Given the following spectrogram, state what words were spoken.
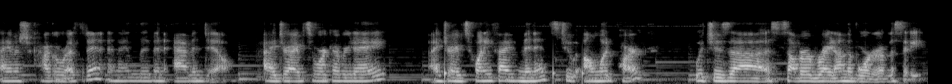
I am a Chicago resident and I live in Avondale. I drive to work every day. I drive 25 minutes to Elmwood Park, which is a suburb right on the border of the city.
